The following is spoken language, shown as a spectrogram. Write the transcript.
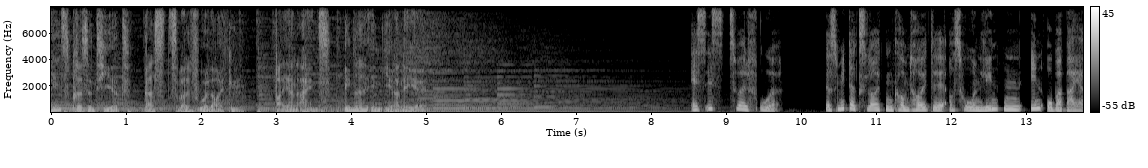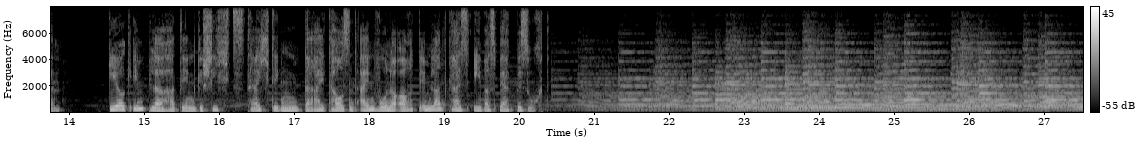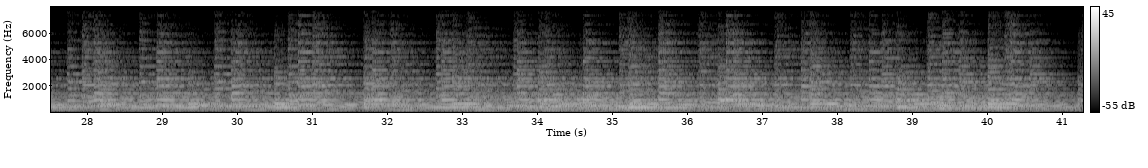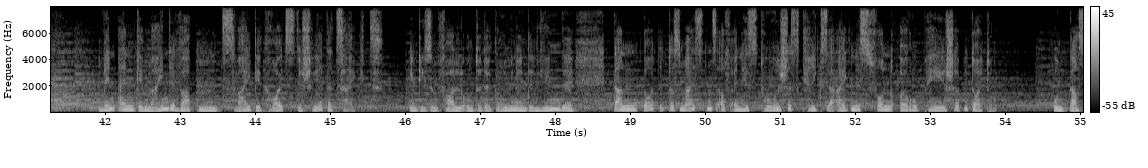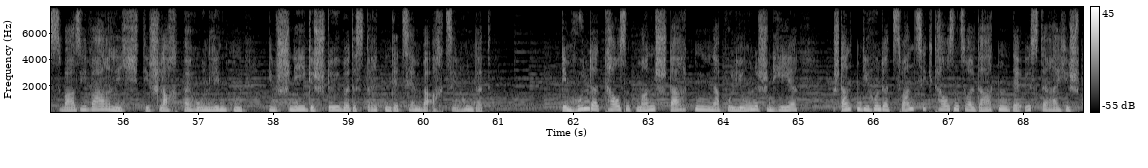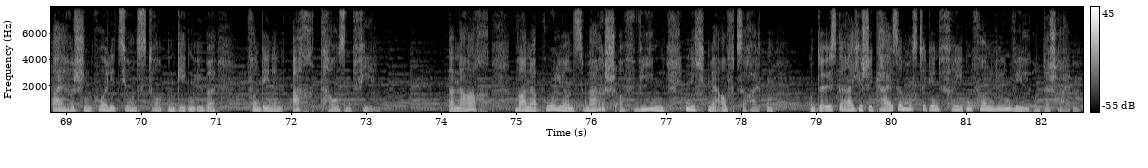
1 präsentiert das 12 Uhr Läuten. Bayern 1, immer in ihrer Nähe. Es ist 12 Uhr. Das Mittagsläuten kommt heute aus Hohenlinden in Oberbayern. Georg Impler hat den geschichtsträchtigen 3000 Einwohnerort im Landkreis Ebersberg besucht. Wenn ein Gemeindewappen zwei gekreuzte Schwerter zeigt, in diesem Fall unter der grünenden Linde, dann deutet das meistens auf ein historisches Kriegsereignis von europäischer Bedeutung. Und das war sie wahrlich, die Schlacht bei Hohenlinden im Schneegestöber des 3. Dezember 1800. Dem 100.000 Mann starken napoleonischen Heer standen die 120.000 Soldaten der österreichisch-bayerischen Koalitionstruppen gegenüber, von denen 8000 fielen. Danach war Napoleons Marsch auf Wien nicht mehr aufzuhalten und der österreichische Kaiser musste den Frieden von Lunéville unterschreiben.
